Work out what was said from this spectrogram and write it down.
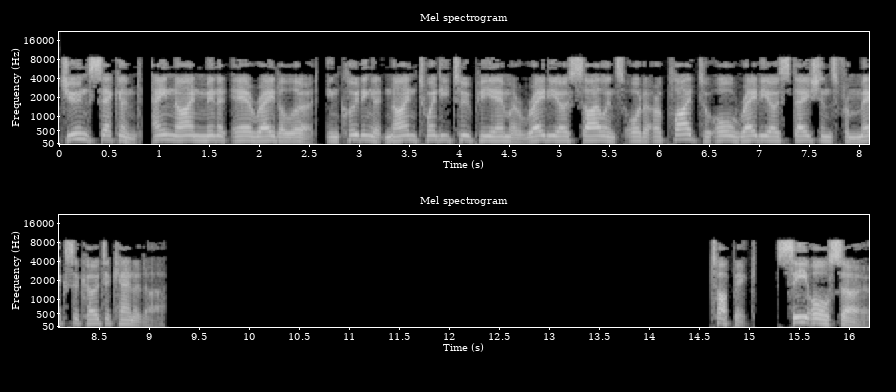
June 2, a 9-minute air raid alert, including at 9.22 pm a radio silence order applied to all radio stations from Mexico to Canada. See also.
